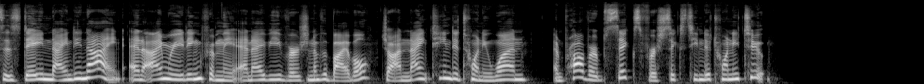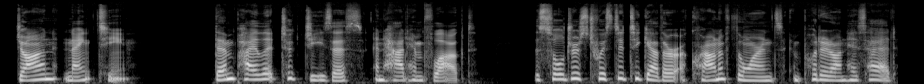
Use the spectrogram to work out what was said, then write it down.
This is day 99, and I'm reading from the NIV version of the Bible, John 19 to 21, and Proverbs 6, verse 16 to 22. John 19. Then Pilate took Jesus and had him flogged. The soldiers twisted together a crown of thorns and put it on his head.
